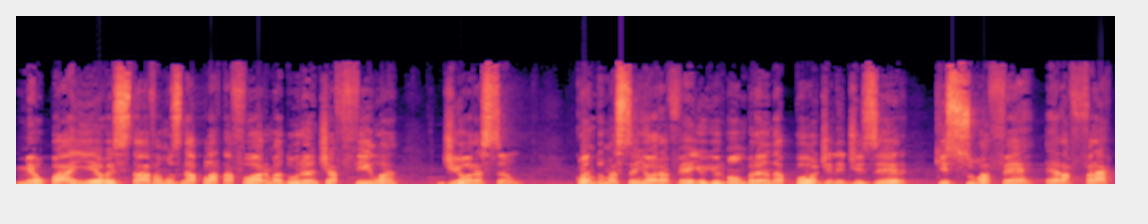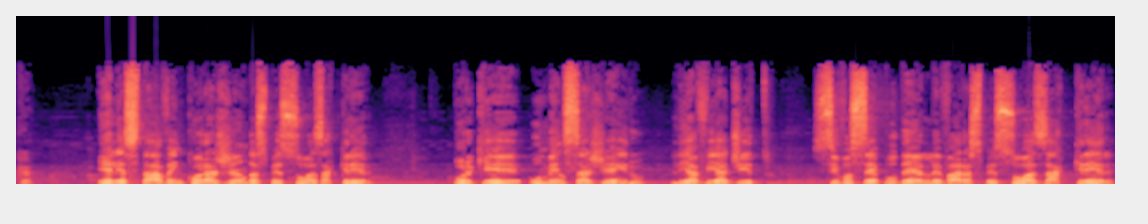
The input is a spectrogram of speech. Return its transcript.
meu pai e eu estávamos na plataforma durante a fila de oração. Quando uma senhora veio e o irmão Brana pôde lhe dizer que sua fé era fraca, ele estava encorajando as pessoas a crer, porque o mensageiro lhe havia dito: se você puder levar as pessoas a crer,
